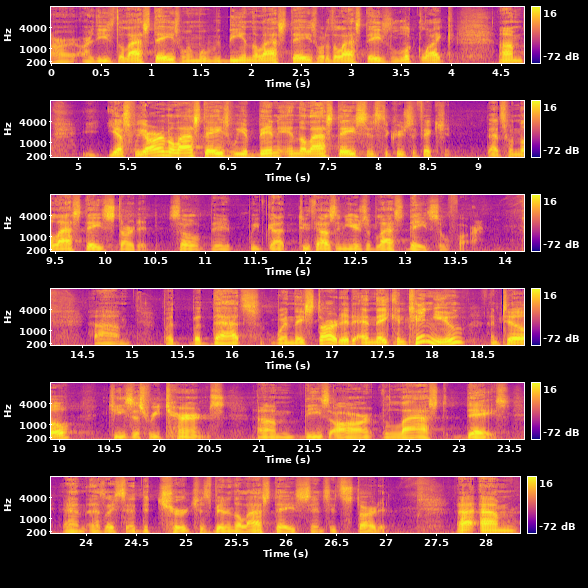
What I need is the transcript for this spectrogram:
Are, are these the last days? When will we be in the last days? What do the last days look like? Um, yes, we are in the last days. We have been in the last days since the crucifixion. That's when the last days started. So there, we've got 2,000 years of last days so far. Um, but, but that's when they started, and they continue until Jesus returns. Um, these are the last days. And as I said, the church has been in the last days since it started. Uh, um,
